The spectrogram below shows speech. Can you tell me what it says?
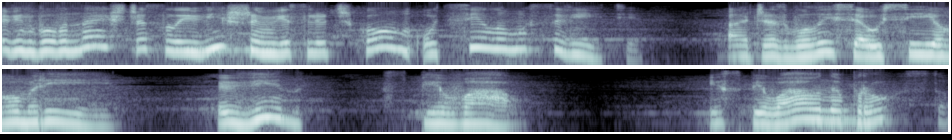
Він був найщасливішим віслючком у цілому світі, адже збулися усі його мрії. Він співав. І співав не просто,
